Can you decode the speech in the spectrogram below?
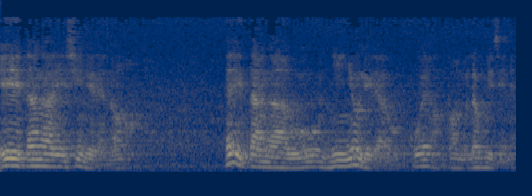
အေးတန်ဃာတွေရှိနေတယ်နော်အဲ့ဒီတန်ဃာကိုညီညွတ်နေတာကိုကိုယ်အောင်တော့မလုပ်မိစေနဲ့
